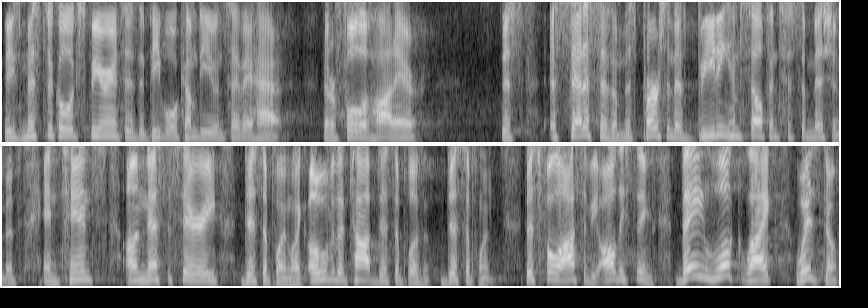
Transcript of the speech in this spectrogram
these mystical experiences that people will come to you and say they had, that are full of hot air, this asceticism, this person that's beating himself into submission, that's intense, unnecessary discipline, like over the top discipline, discipline, this philosophy, all these things, they look like wisdom.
